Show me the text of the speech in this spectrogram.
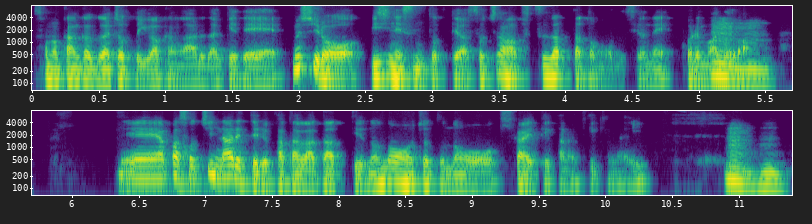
その感覚がちょっと違和感があるだけで、むしろビジネスにとってはそっちの方が普通だったと思うんですよね、これまでは。うんうんで、やっぱそっちに慣れてる方々っていうのの、ちょっと脳を置き換えていかなきゃいけない。うん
